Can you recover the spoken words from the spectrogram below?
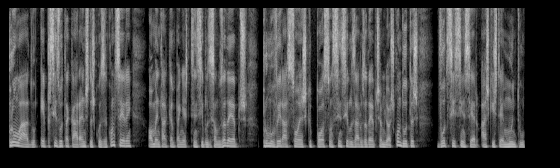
por um lado, é preciso atacar antes das coisas acontecerem, aumentar campanhas de sensibilização dos adeptos, promover ações que possam sensibilizar os adeptos a melhores condutas. Vou-te ser sincero, acho que isto é muito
